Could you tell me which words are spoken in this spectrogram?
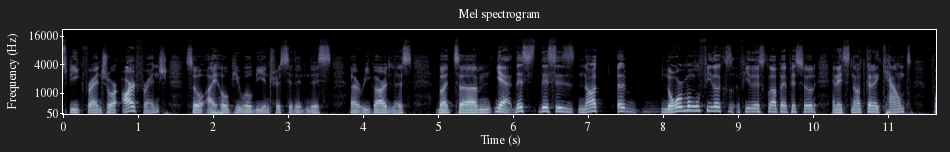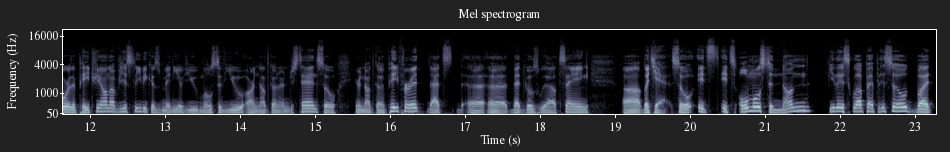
speak French or are French. So I hope you will be interested in this uh, regardless. But um, yeah, this this is not a normal Felix, Felix Club episode, and it's not going to count for the Patreon, obviously, because many of you, most of you, are not going to understand. So you're not going to pay for it. That's uh, uh, that goes without saying. Uh, but yeah, so it's it's almost a non Felix Club episode, but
